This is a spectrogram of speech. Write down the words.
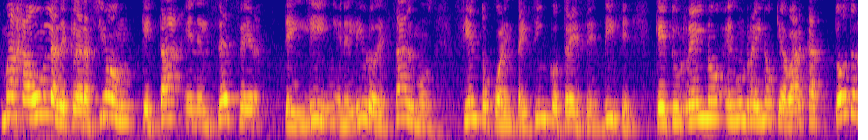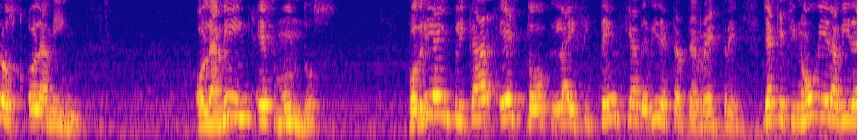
Más aún la declaración que está en el Sefer Teilín, en el libro de Salmos 145.13, dice que tu reino es un reino que abarca todos los olamín. Olamín es mundos. Podría implicar esto la existencia de vida extraterrestre, ya que si no hubiera vida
